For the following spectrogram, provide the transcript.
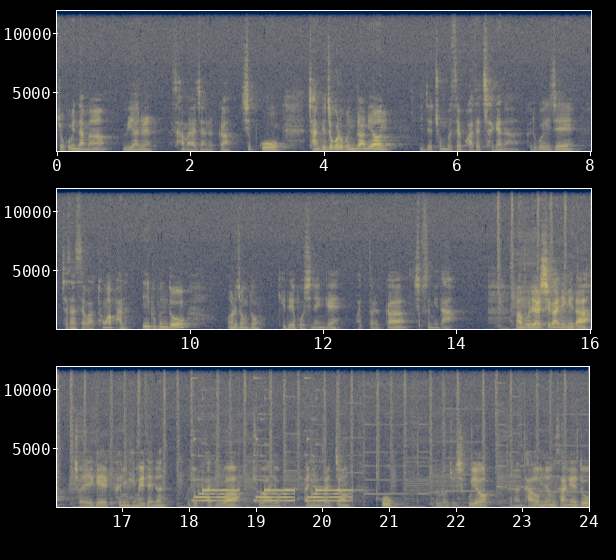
조금이나마 위안을 삼아야 하지 않을까 싶고 장기적으로 본다면 이제 종부세 과세 차개나 그리고 이제 재산세와 통합하는 이 부분도 어느 정도 기대해 보시는 게 어떨까 싶습니다. 마무리할 시간입니다. 저에게 큰 힘이 되는 구독하기와 좋아요, 알림 설정 꼭 눌러주시고요. 저는 다음 영상에도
